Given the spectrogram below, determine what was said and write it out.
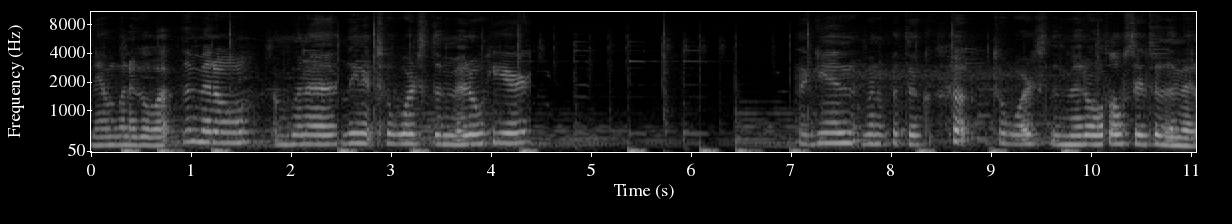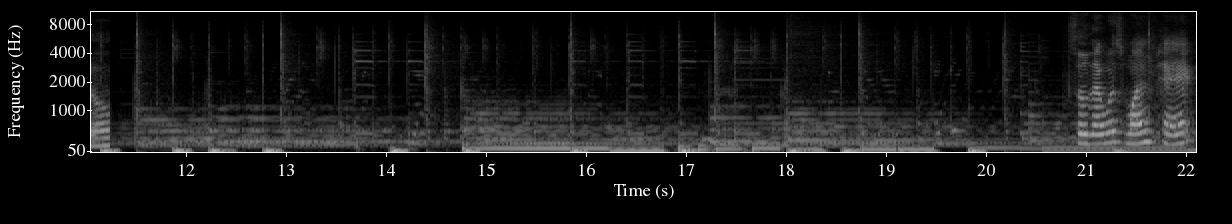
Now I'm gonna go up the middle. I'm gonna lean it towards the middle here. Again, I'm gonna put the hook towards the middle, closer to the middle. So that was one pack.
